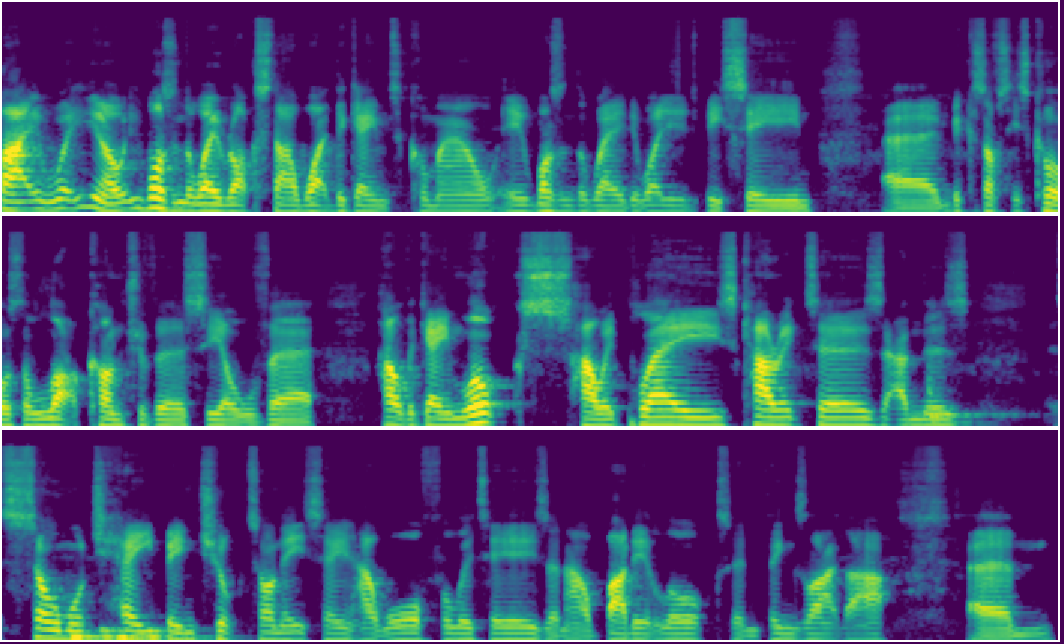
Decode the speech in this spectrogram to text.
by you know it wasn't the way Rockstar wanted the game to come out. It wasn't the way they wanted it to be seen uh, because obviously it's caused a lot of controversy over how the game looks, how it plays, characters, and there's so much hate being chucked on it, saying how awful it is and how bad it looks and things like that. Um,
